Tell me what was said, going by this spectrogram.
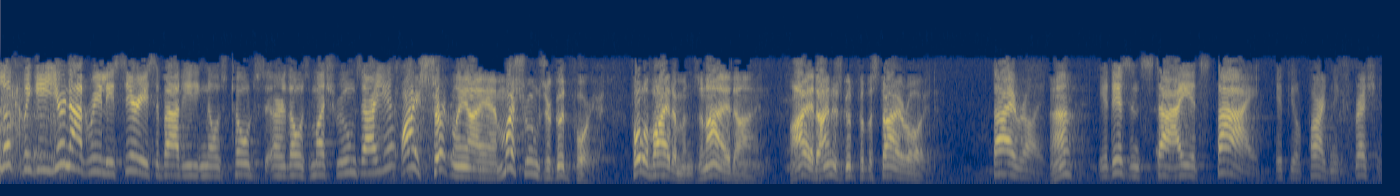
Look, McGee, you're not really serious about eating those toads or those mushrooms, are you? Why, certainly I am. Mushrooms are good for you, full of vitamins and iodine. Iodine is good for the styroid. Thyroid. Huh? It isn't sty, it's thigh, if you'll pardon the expression.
